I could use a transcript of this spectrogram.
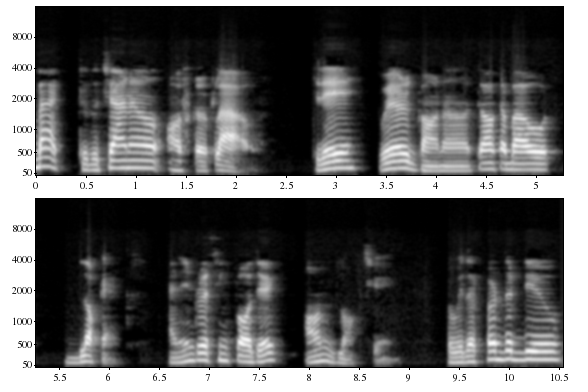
back to the channel Oscar Clows. Today we're gonna talk about BlockX, an interesting project on blockchain. So without further ado,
